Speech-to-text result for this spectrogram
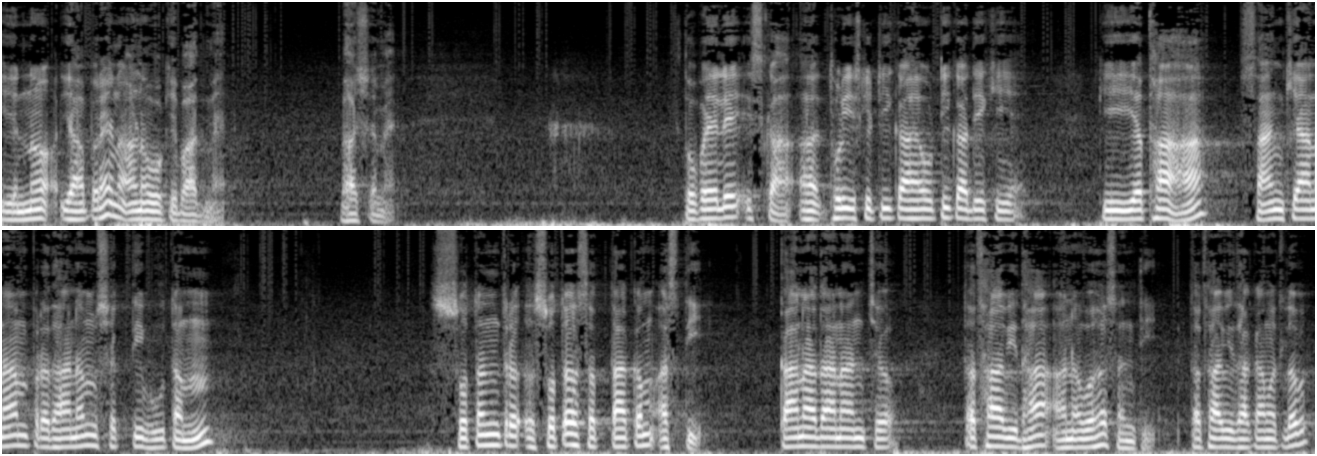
ये न यहाँ पर है ना अणवों के बाद में, भाष्य में। तो पहले इसका थोड़ी इसकी टीका है, वो टीका देखिए कि यथा सांख्यानाम प्रधानम शक्तिभूतम स्वतंत्र, स्वतः सत्ताकम अस्ति। कानादानांच तथा विधा अनवह संति तथा विधा का मतलब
